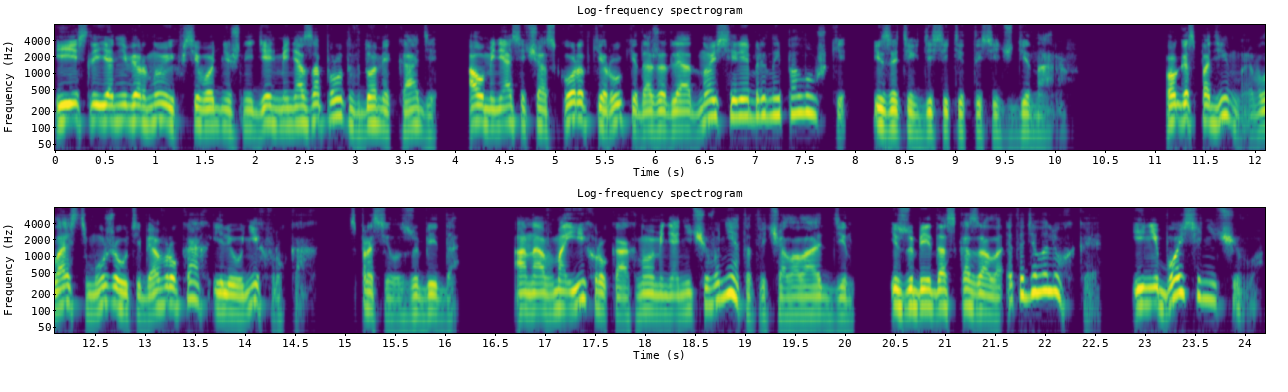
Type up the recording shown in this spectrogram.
И если я не верну их в сегодняшний день, меня запрут в доме Кади, а у меня сейчас короткие руки даже для одной серебряной полушки из этих десяти тысяч динаров. — О, господин мой, власть мужа у тебя в руках или у них в руках? — спросила Зубейда. — Она в моих руках, но у меня ничего нет, — отвечал Алла-Аддин. И Зубейда сказала, — это дело легкое, и не бойся ничего.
